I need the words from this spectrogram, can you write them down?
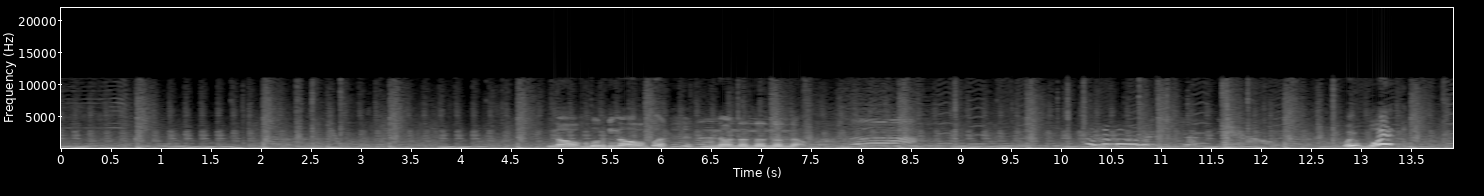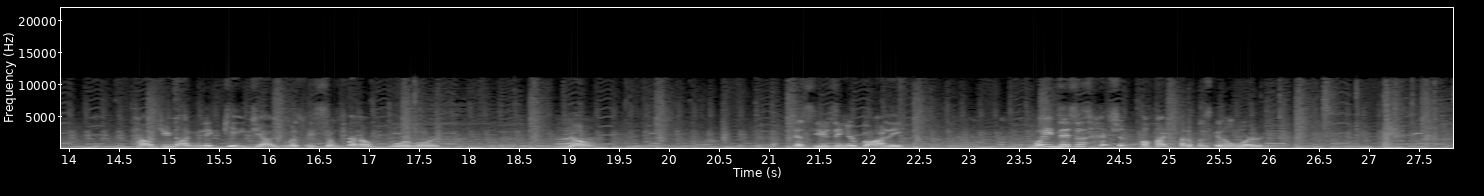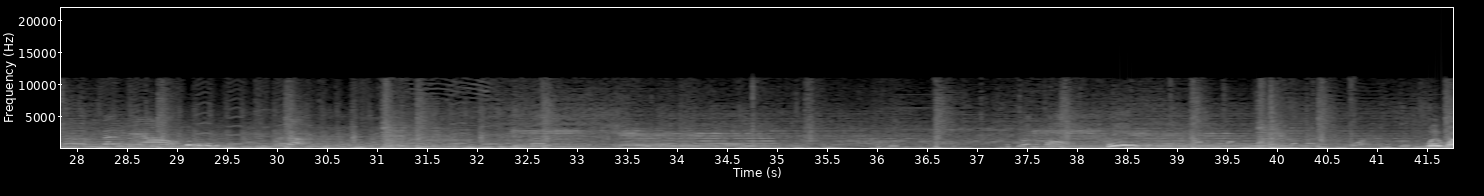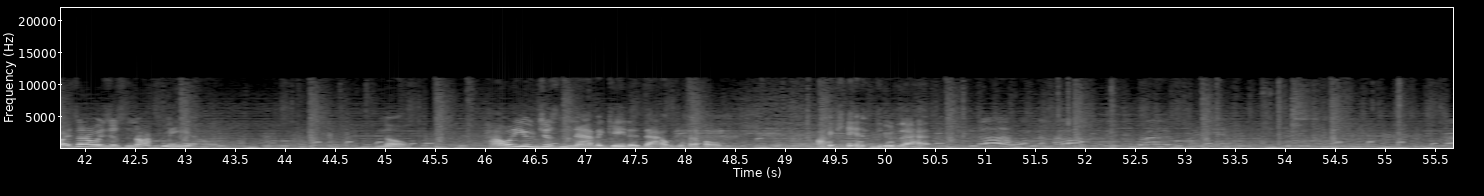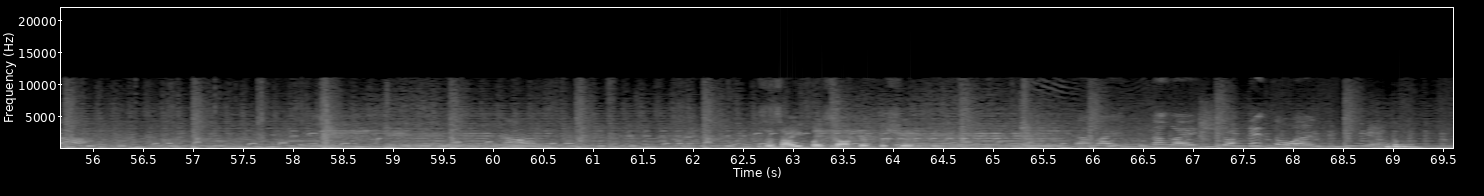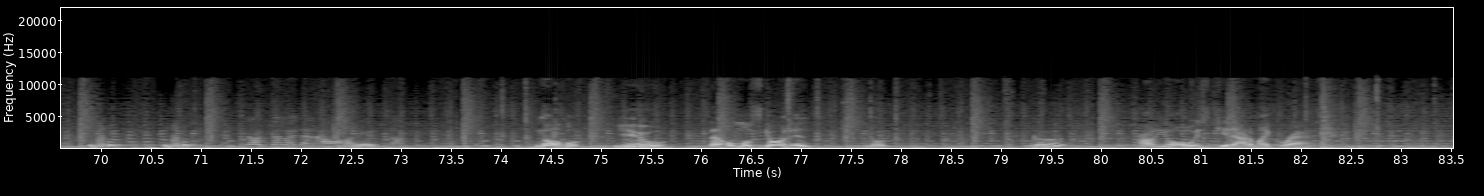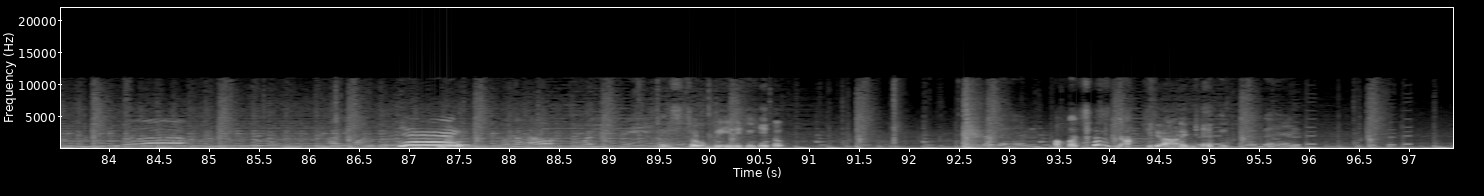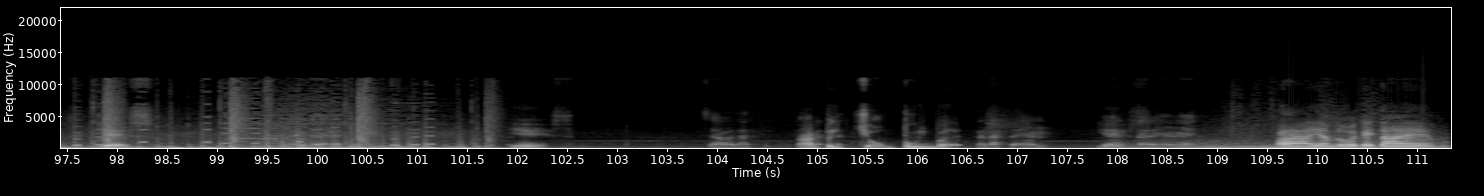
No, no, no, no, no, no, no. Where did you see now? Wait, what? How would you knock Nick Cage out? You must be some kind of warlord. No. Just using your body. Wait, this is actually- Oh, I thought it was gonna work. Wait, why does that always just knock me out? No. How do you just navigate it that well? I can't do that. What the hell? Right over my hand. Ow. This is how you play soccer for sure. Not like, not like, you don't hit someone. no, it's not like that at all. No, you! That almost got in. No. How do you always get out of my grasp? How do you want? Yay! What the hell? What do you I'm still beating you. Is that the end? Oh, it just knocked you out again. Is that the end? Yes. Is that the end of the game? Yes. That's. I that's beat it. your booty butt. So that's the end. Yes. Is that the end? I am the wicked time.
